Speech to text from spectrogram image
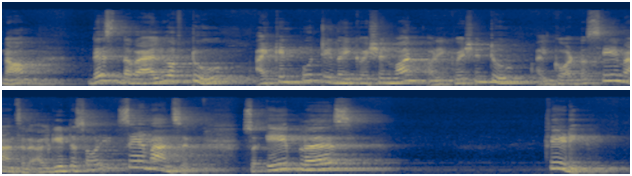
Now this the value of 2 I can put in the equation 1 or equation 2 I'll got the same answer. I'll get the sorry same answer. So a plus 3d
